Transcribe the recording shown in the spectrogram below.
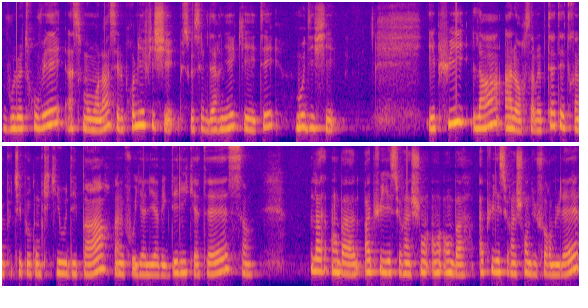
Vous le trouvez à ce moment-là, c'est le premier fichier, puisque c'est le dernier qui a été modifié. Et puis là, alors ça va peut-être être un petit peu compliqué au départ, il faut y aller avec délicatesse. Là, en bas, appuyez sur un champ, en, bas, appuyez sur un champ du formulaire.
